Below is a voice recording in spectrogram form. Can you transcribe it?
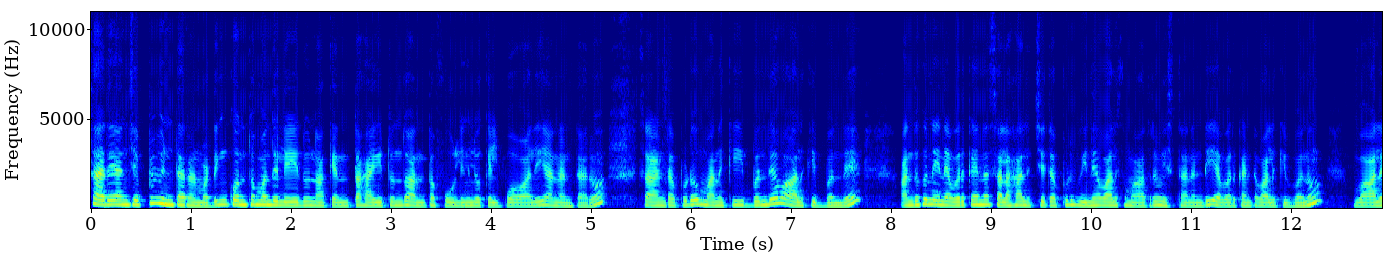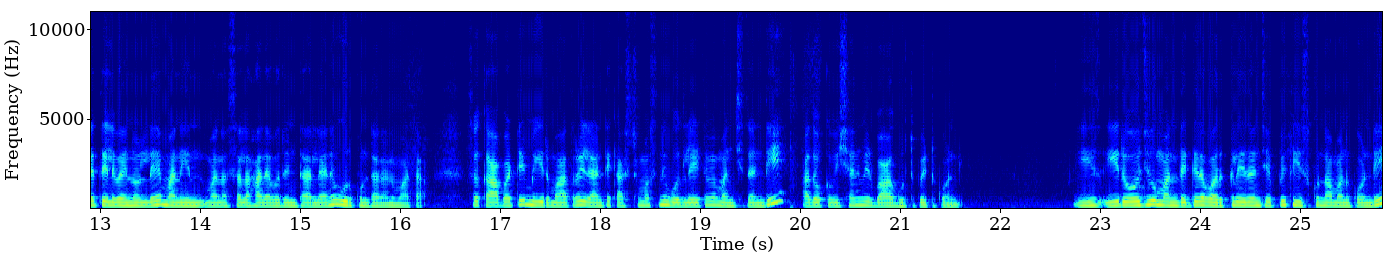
సరే అని చెప్పి వింటారనమాట ఇంకొంతమంది లేదు నాకు ఎంత హైట్ ఉందో అంత ఫోల్డింగ్లోకి వెళ్ళిపోవాలి అని అంటారు. సో అలాంటప్పుడు మనకి ఇబ్బందే వాళ్ళకి ఇబ్బందే. అందుకు నేను ఎవరికైనా సలహాలు ఇచ్చేటప్పుడు వినే వాళ్ళకి మాత్రం ఇస్తానండి. ఎవరికంటే వాళ్ళకి ఇవ్వను. వాళ్ళే తెలివైన వాళ్ళే మన మన సలహాలు ఎవరు వింటారులే అని ఊరుకుంటానమాట సో కాబట్టి మీరు మాత్రం ఇలాంటి కస్టమర్స్ని వదిలేయటమే మంచిదండి. అదొక విషయాన్ని మీరు బాగా గుర్తుపెట్టుకోండి. ఈ ఈరోజు మన దగ్గర వర్క్ లేదని చెప్పి తీసుకున్నాం అనుకోండి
